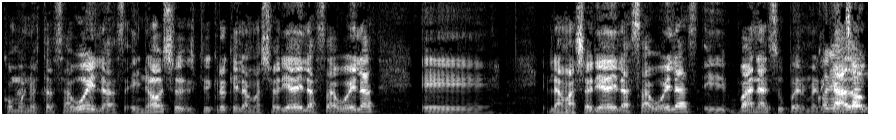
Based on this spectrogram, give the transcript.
como nuestras abuelas eh, no yo, yo creo que la mayoría de las abuelas eh, la mayoría de las abuelas eh, van al supermercado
